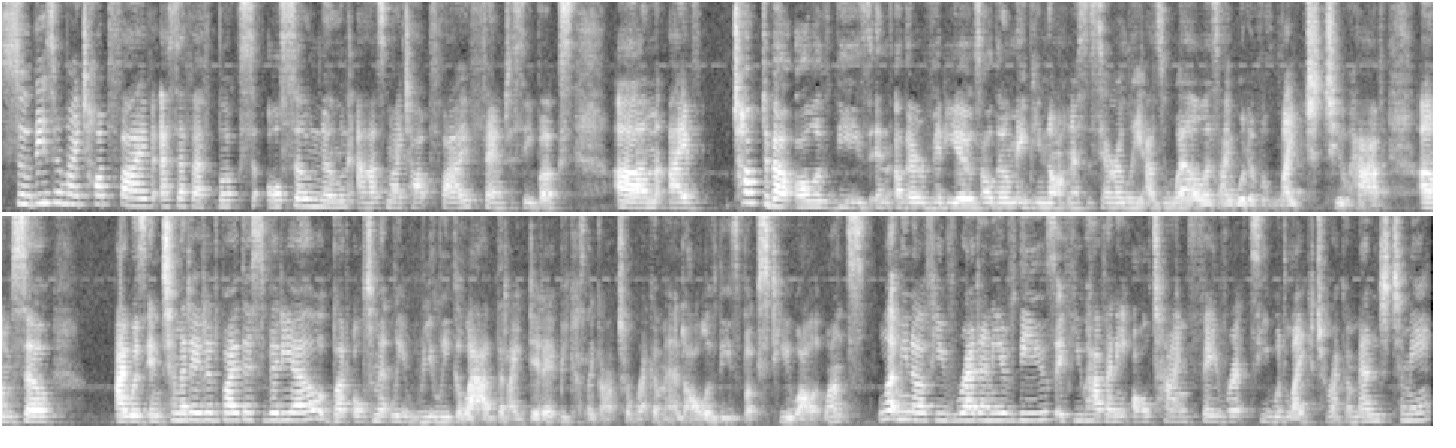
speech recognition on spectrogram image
So these are my top five SFF books, also known as my top five fantasy books. Um, I've talked about all of these in other videos, although maybe not necessarily as well as I would have liked to have. Um, so I was intimidated by this video, but ultimately really glad that I did it because I got to recommend all of these books to you all at once. Let me know if you've read any of these, if you have any all-time favorites you would like to recommend to me.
